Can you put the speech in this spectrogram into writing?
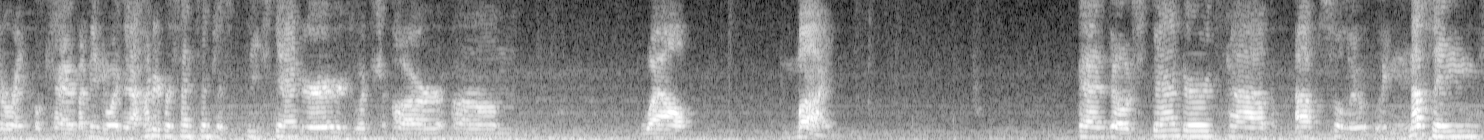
a rank, okay, but anyways, yeah, 100% in just the standards, which are, um, well, mine. And those standards have absolutely nothing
